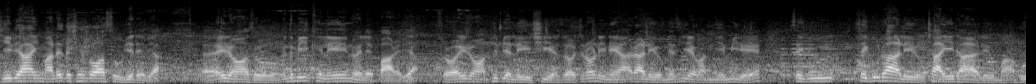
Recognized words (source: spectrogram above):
ရေပြားအိမ်မှာလည်းတချင်းသွားဆိုပြစ်တယ်ဗျ အဲအဲ့တော့ဆိုမင်းသမီးခင်လေးတွေလည်းပါတယ်ဗျဆိုတော့အဲ့တော့အဖြစ်ပြက်လေးရှိရဆိုတော့ကျွန်တော်အနေနဲ့အဲ့ဒါလေးကိုမျက်စိထဲမှာမြင်မိတယ်စိတ်ကူးစိတ်ကူးထားတာလေးကိုချရေးထားတာလေးကိုမှအခု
